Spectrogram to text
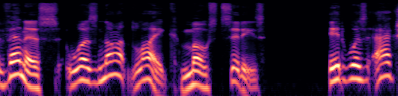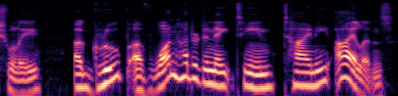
Venice was not like most cities. It was actually a group of 118 tiny islands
